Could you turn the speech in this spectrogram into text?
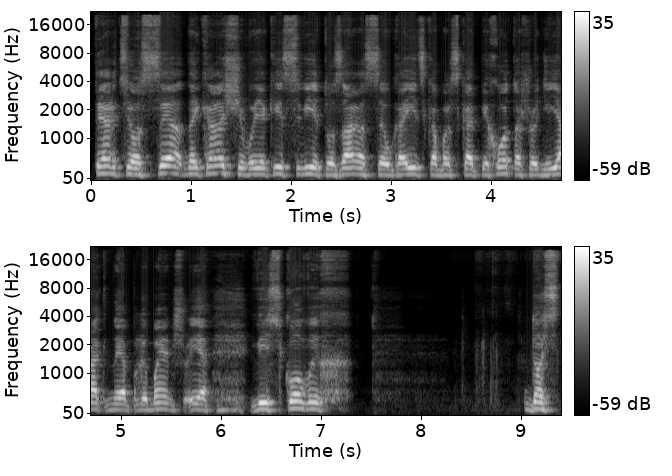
Терціос це найкращі вояки світу. Зараз це українська морська піхота, що ніяк не применшує військових дос-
